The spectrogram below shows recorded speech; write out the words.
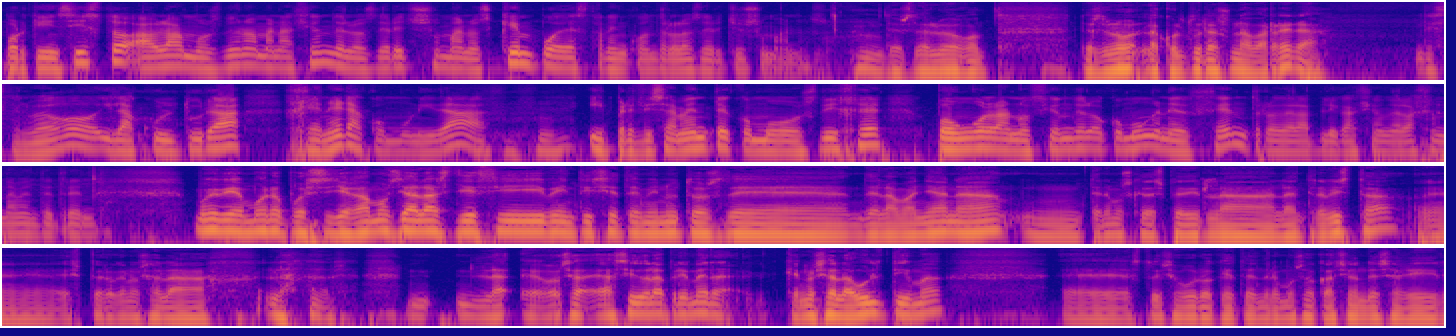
Porque, insisto, hablamos de una emanación de los derechos humanos. ¿Quién puede estar en contra de los derechos humanos? Desde luego. Desde luego, la cultura es una barrera desde luego, y la cultura genera comunidad. Y precisamente, como os dije, pongo la noción de lo común en el centro de la aplicación de la Agenda 2030. Muy bien, bueno, pues llegamos ya a las 10 y 27 minutos de, la mañana. Mm, tenemos que despedir la, entrevista. Eh, espero que no sea la, eh, O sea, ha sido la primera, que no sea la última. Eh, estoy seguro que tendremos ocasión de seguir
